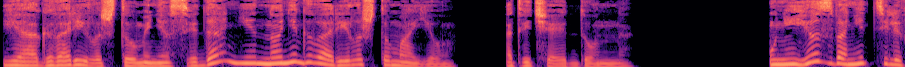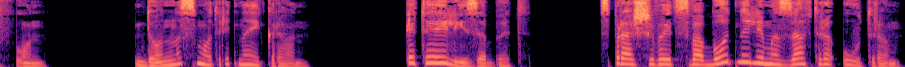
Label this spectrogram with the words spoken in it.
«Я говорила, что у меня свидание, но не говорила, что мое», — отвечает Донна. У нее звонит телефон. Донна смотрит на экран. Это Элизабет. Спрашивает, свободны ли мы завтра утром.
